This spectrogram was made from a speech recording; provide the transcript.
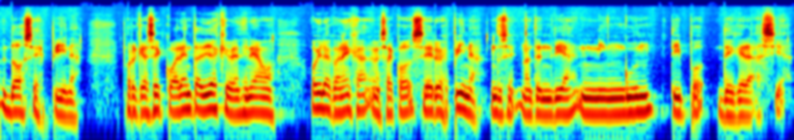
dos espinas. Porque hace 40 días que vendríamos, hoy la coneja me sacó cero espinas. Entonces no tendría ningún tipo de gracia.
